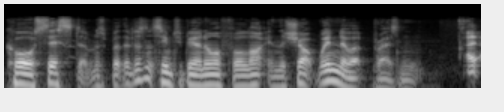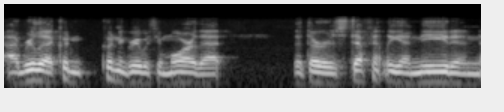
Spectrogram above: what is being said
core systems, but there doesn't seem to be an awful lot in the shop window at present. I, I really I couldn't couldn't agree with you more that that there is definitely a need in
